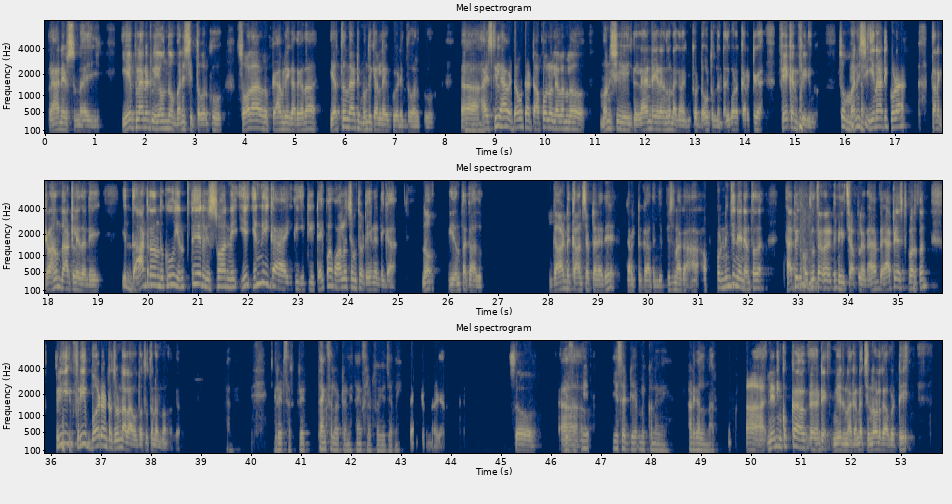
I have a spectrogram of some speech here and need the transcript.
ప్లానెట్స్ ఉన్నాయి. ఏ ప్లానెట్లో ఏముందో మనిషి ఇంతవరకు సోలార్ ఫ్యామిలీ కాదు కదా ఎర్త్ దాటి ముందుకు వెళ్ళలేకపోయాడు ఇంతవరకు I still have doubt at Apollo లెవెన్లో మనిషి ల్యాండ్ అయ్యడానికి నాకు నాకు ఇంకో డౌట్ ఉందండి. అది కూడా కరెక్ట్గా ఫేక్ అండ్ ఫీలింగ్ సో మనిషి ఈనాటికి కూడా తన గ్రహం దాటలేదని ఇది దాటనందుకు ఎంతే విశ్వాన్ని ఎన్ని ఇక ఈ టైప్ ఆఫ్ ఆలోచనతో ఏంటంటే ఇక నో ఇదంతా కాదు. గాడ్ కాన్సెప్ట్ అనేది కరెక్ట్ కాదని చెప్పేసి నాకు అప్పటి నుంచి నేను ఎంత హ్యాపీగా బతుకుతానంటే మీకు చెప్పలేను. I'm the happiest person free free bird అంటారు చూడండి అలా బతుకుతున్నాను Manohar garu great sir great thanks a lot అండి thanks a lot for your journey so ఈ సెట్ మీకు కొన్ని అడగాలన్నారు. నేను ఇంకొక అంటే మీరు నాకన్నా చిన్నోళ్ళు కాబట్టి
